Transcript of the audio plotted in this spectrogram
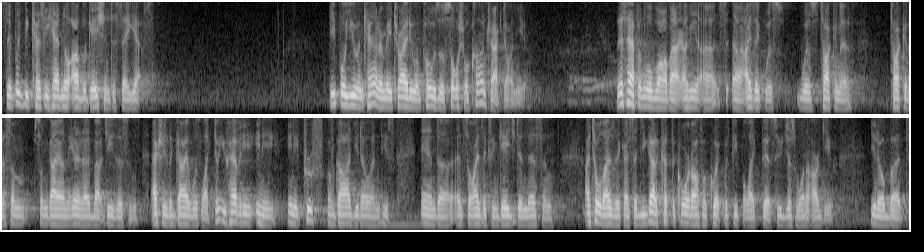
simply because he had no obligation to say yes. People you encounter may try to impose a social contract on you. This happened a little while back. I mean, uh, uh Isaac was was talking to talking to some some guy on the internet about Jesus, and actually the guy was like, "Do you have any any any proof of God?" You know, and he's and uh, and so Isaac's engaged in this, and I told Isaac, I said, "You got to cut the cord awful quick with people like this who just want to argue." You know, but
